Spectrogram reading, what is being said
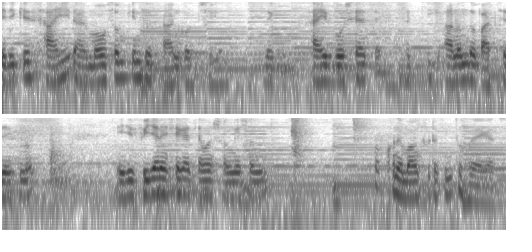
এদিকে সাহির আর মৌসুম কিন্তু স্নান করছিল। দেখুন, সাহির বসে আছে, আর কি আনন্দ পাচ্ছে দেখুন এই যে ফ্রিজান এসে গেছে আমার সঙ্গে সঙ্গে। ততক্ষণে মাংসটা কিন্তু হয়ে গেছে।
